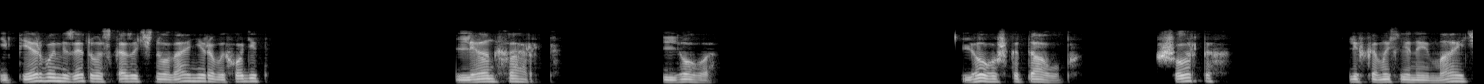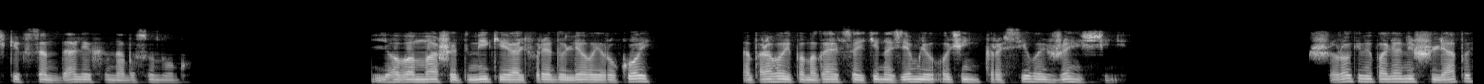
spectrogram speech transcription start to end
и первым из этого сказочного лайнера выходит Леонхард, Лёва. Левушка Тауб в шортах, легкомысленной маечке, в сандалиях на босу ногу. Лёва машет Микки и Альфреду левой рукой, а правой помогает сойти на землю очень красивой женщине. Широкими полями шляпы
